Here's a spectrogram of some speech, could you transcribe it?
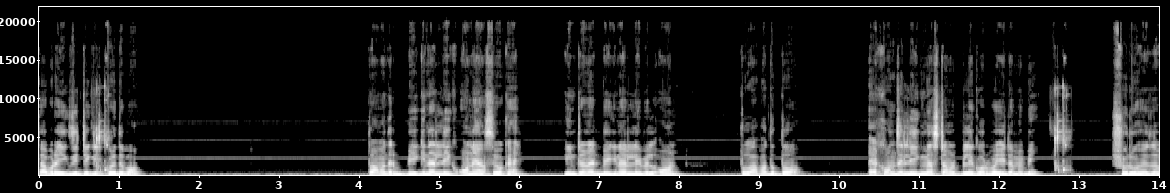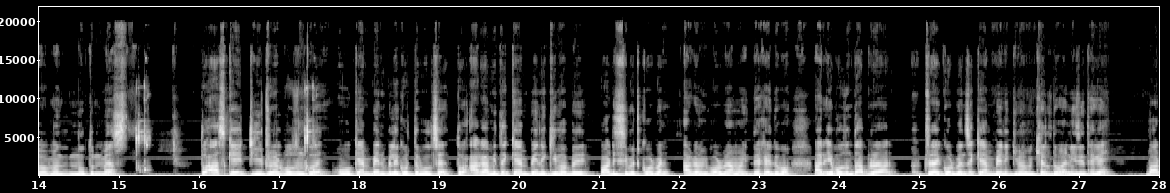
তারপরে এক্সিটে ক্লিক করে দেবো। তো আমাদের বেগিনার লিগ অনে আছে okay internet beginner level on তো আপাতত এখন যে লিগ ম্যাচটা আমরা প্লে করব, এটা মেবি শুরু হয়ে যাবে আমাদের নতুন ম্যাচ তো আজকে এই টিউটোরিয়াল পর্যন্ত ও ক্যাম্পেইন প্লে করতে বলছে। তো আগামীতে ক্যাম্পেইনে কীভাবে পার্টিসিপেট করবেন, আগামী পর্বে আমি দেখাই দেবো। আর এ পর্যন্ত আপনারা ট্রাই করবেন যে ক্যাম্পেইনে কীভাবে খেলতে হয় নিজে থেকে। বাট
